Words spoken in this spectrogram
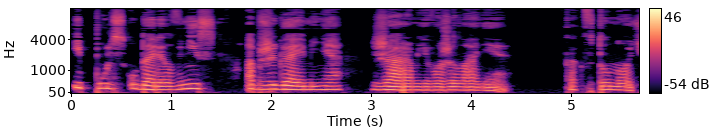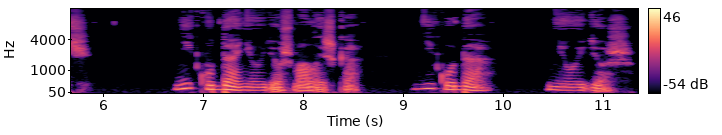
и пульс ударил вниз, обжигая меня жаром его желания, как в ту ночь. Никуда не уйдешь, малышка, никуда не уйдешь.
